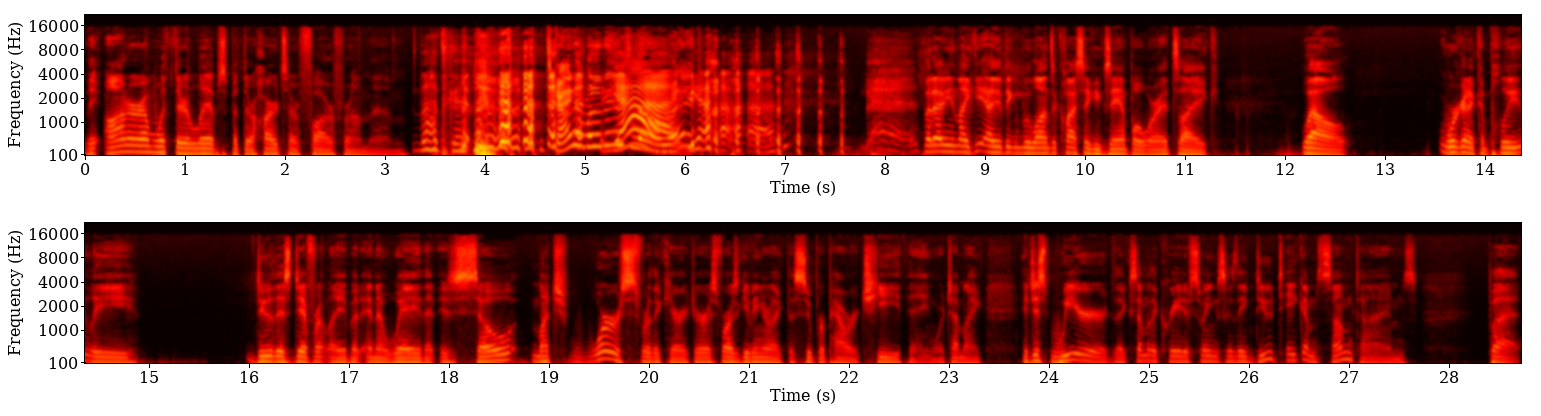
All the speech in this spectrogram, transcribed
They honor them with their lips, but their hearts are far from them. That's good. it's kind of what it is, yeah, though, right? Yeah. yes. But I mean, like, yeah, I think Mulan's a classic example where it's like, well, we're gonna completely do this differently, but in a way that is so much worse for the character as far as giving her like the superpower chi thing, which I'm like, it's just weird. Like some of the creative swings because they do take them sometimes, but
